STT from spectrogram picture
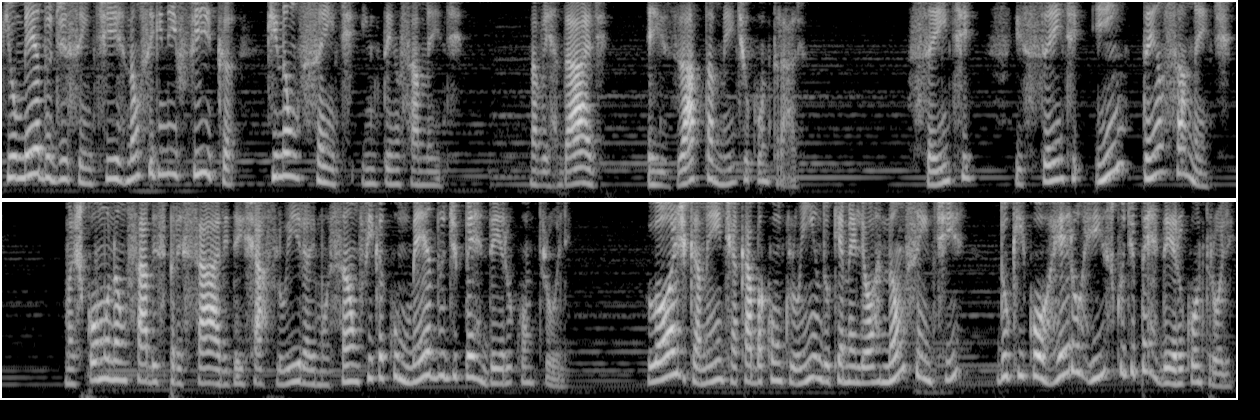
que o medo de sentir não significa que não sente intensamente. Na verdade, é exatamente o contrário. Sente e sente intensamente. Mas, como não sabe expressar e deixar fluir a emoção, fica com medo de perder o controle logicamente acaba concluindo que é melhor não sentir do que correr o risco de perder o controle.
